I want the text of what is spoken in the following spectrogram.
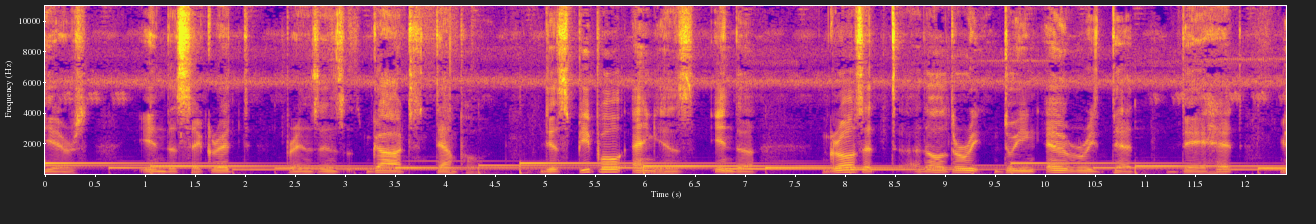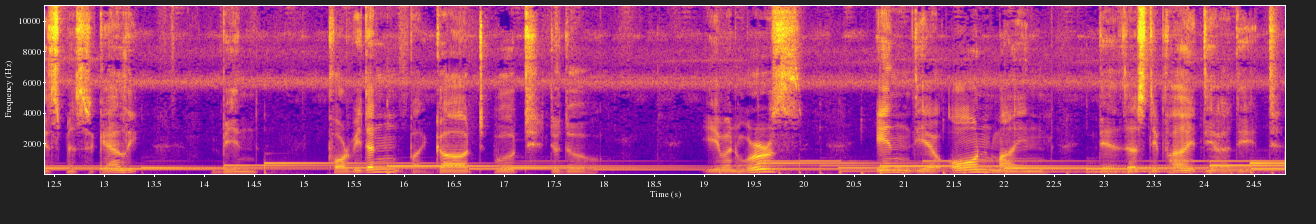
dears, in the sacred presence of God's temple. These people engage in the gross adultery, doing every that they had specifically been forbidden by God would to do. Even worse, in their own mind, they justify their deed.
